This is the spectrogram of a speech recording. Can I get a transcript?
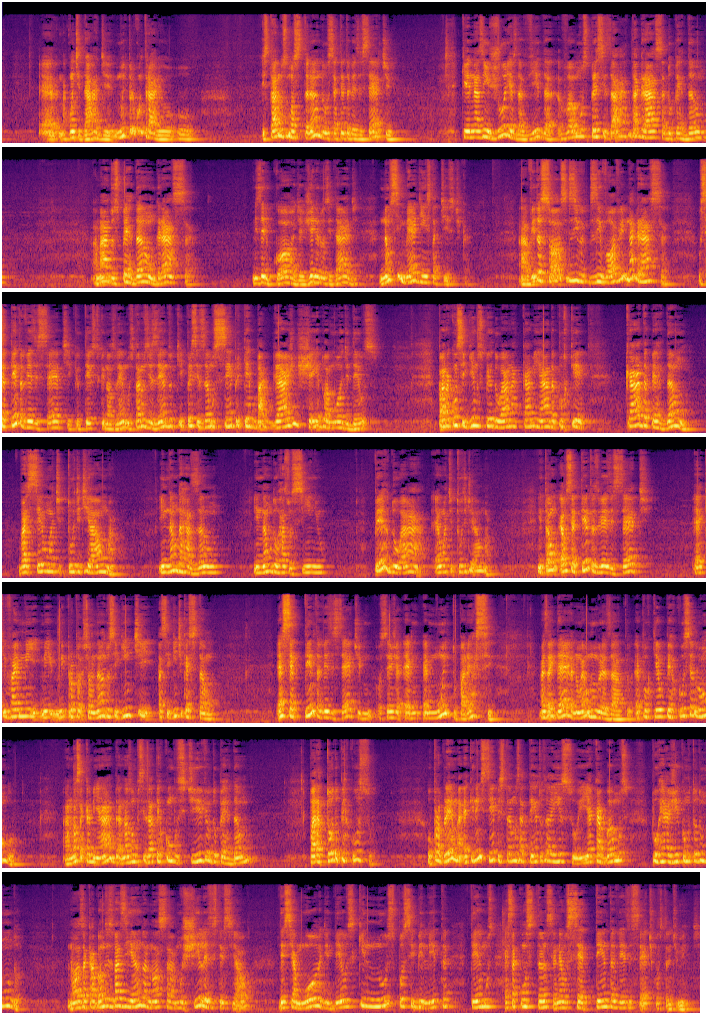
é, na quantidade, muito pelo contrário, o, está nos mostrando o 70 vezes 7 que nas injúrias da vida vamos precisar da graça, do perdão. Amados, perdão, graça, misericórdia, generosidade não se mede em estatística. A vida só se desenvolve na graça. O 70 vezes 7, que o texto que nós lemos, está nos dizendo que precisamos sempre ter bagagem cheia do amor de Deus para conseguirmos perdoar na caminhada, porque cada perdão vai ser uma atitude de alma, e não da razão, e não do raciocínio. Perdoar é uma atitude de alma. Então, é o 70 vezes 7 é que vai me, me, me proporcionando o seguinte, a seguinte questão. É 70 vezes 7, ou seja, é, é muito, parece, mas a ideia não é um número exato, é porque o percurso é longo. A nossa caminhada, nós vamos precisar ter combustível do perdão para todo o percurso. O problema é que nem sempre estamos atentos a isso e acabamos por reagir como todo mundo nós acabamos esvaziando a nossa mochila existencial desse amor de Deus que nos possibilita termos essa constância, né? os 70 vezes 7 constantemente.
